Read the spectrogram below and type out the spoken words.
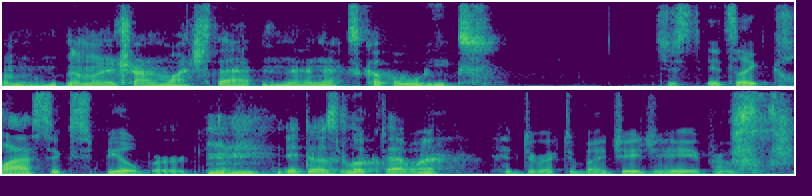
I'm gonna try and watch that in the next couple of weeks. Just, it's like classic Spielberg, It does look that way. directed by J.J. Abrams.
